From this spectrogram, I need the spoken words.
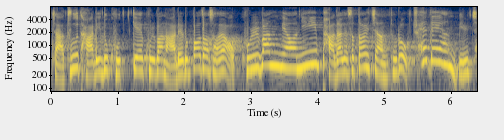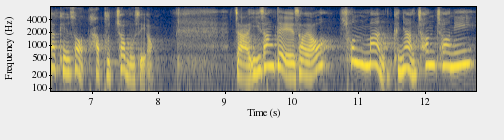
자, 두 다리도 곧게 골반 아래로 뻗어서요. 골반면이 바닥에서 떠있지 않도록 최대한 밀착해서 다 붙여보세요. 자, 이 상태에서요. 손만 그냥 천천히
